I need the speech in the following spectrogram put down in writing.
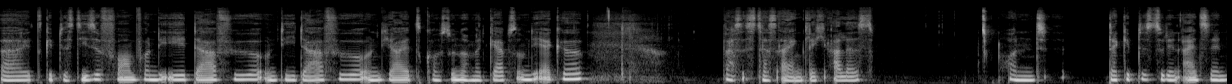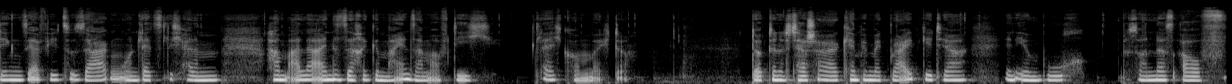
äh, jetzt gibt es diese Form von Diät dafür und die dafür und ja, jetzt kommst du noch mit Gaps um die Ecke. Was ist das eigentlich alles? Und da gibt es zu den einzelnen Dingen sehr viel zu sagen und letztlich haben, haben alle eine Sache gemeinsam, auf die ich gleich kommen möchte. Dr. Natasha Campbell McBride geht ja in ihrem Buch besonders auf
